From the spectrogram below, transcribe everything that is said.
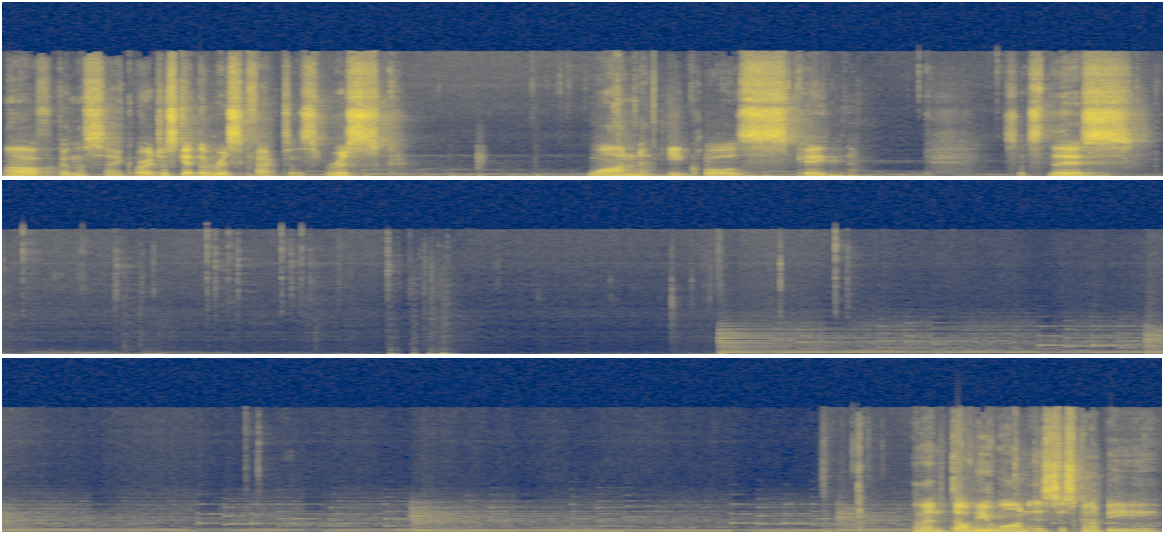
Oh, for goodness sake. Alright, just get the risk factors. Risk 1 equals skate. So it's this. And then W1 is just going to be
